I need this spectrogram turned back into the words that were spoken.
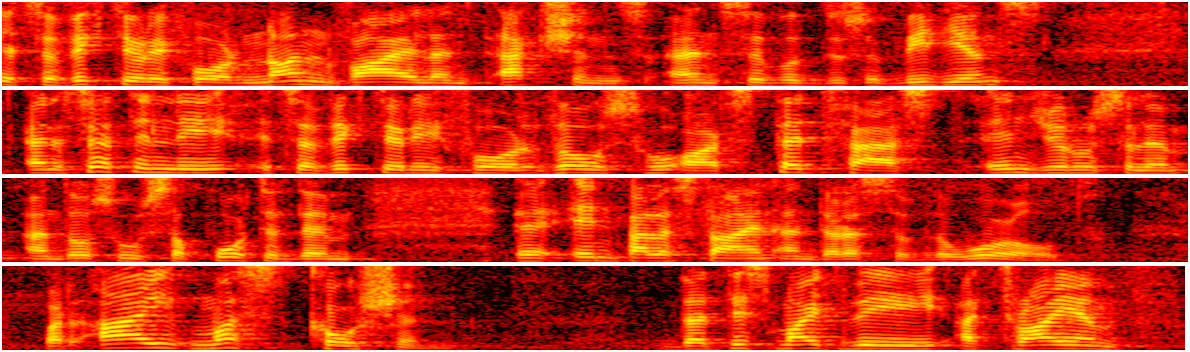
It's a victory for non-violent actions and civil disobedience. And certainly it's a victory for those who are steadfast in Jerusalem and those who supported them uh, in Palestine and the rest of the world. But I must caution that this might be a triumph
